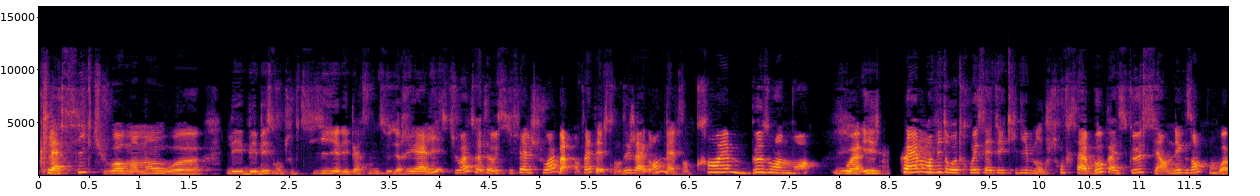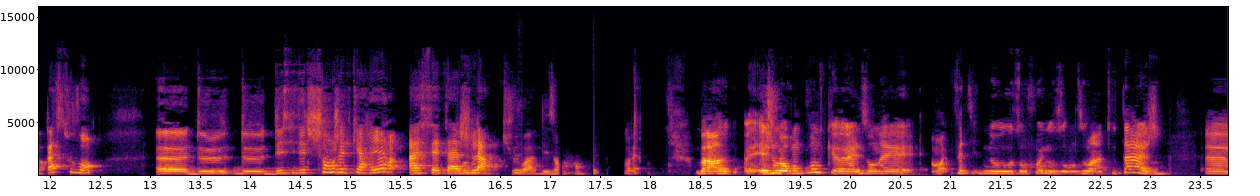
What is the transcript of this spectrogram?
classique, tu vois, au moment où euh, les bébés sont tout petits et les personnes se réalisent, tu vois. Toi, tu as aussi fait le choix, bah, en fait, elles sont déjà grandes, mais elles ont quand même besoin de moi. Ouais. Et j'ai quand même envie de retrouver cet équilibre. Donc, je trouve ça beau parce que c'est un exemple qu'on voit pas souvent. Euh, de, de décider de changer de carrière à cet âge-là, tu vois, des enfants. Ouais. Bah, et je me rends compte qu'elles en ont, en fait, nos enfants, ils nous ont besoin à tout âge. Euh,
